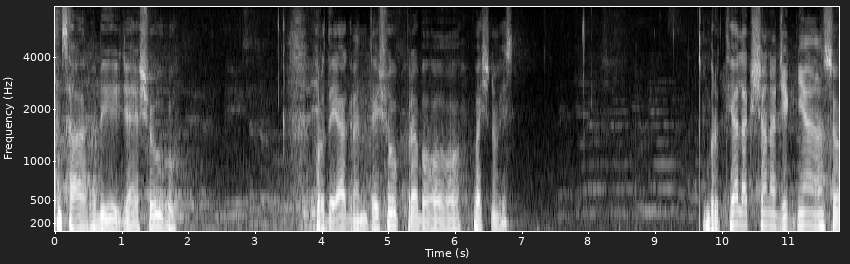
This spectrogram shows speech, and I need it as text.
संसारबीजेषु हृदयग्रन्थिषु प्रभो। वैष्णवीस् भृत्यलक्षणजिज्ञासु।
